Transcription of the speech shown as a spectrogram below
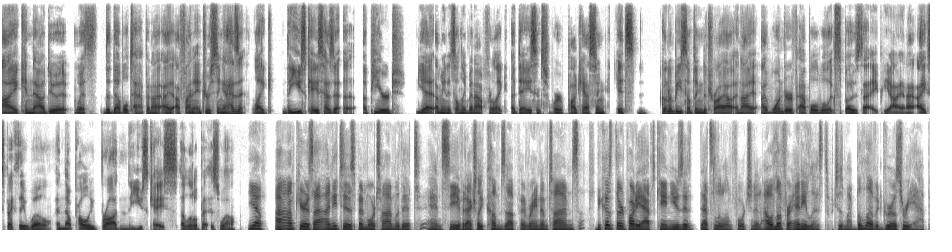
I can now do it with the double tap. And I, I- I find it interesting. It hasn't like the use case hasn't uh, appeared yet. I mean, it's only been out for like a day since we're podcasting. It's going to be something to try out. And I, I wonder if Apple will expose that API. And I, I expect they will. And they'll probably broaden the use case a little bit as well. Yeah, I- I'm curious. I-, I need to spend more time with it and see if it actually comes up at random times. Because third party apps can use it, that's a little unfortunate. I would love for AnyList, which is my beloved grocery app,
